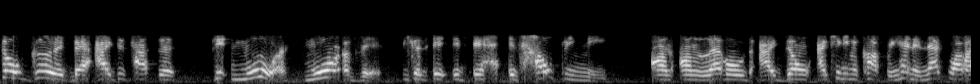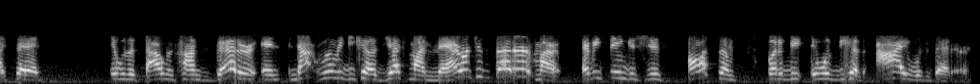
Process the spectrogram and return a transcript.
so good that I just have to get more, more of this because it, it, it it's helping me on on levels I don't I can't even comprehend. And that's why I said it was a thousand times better. And not really because yes, my marriage is better, my everything is just awesome, but it, be, it was because I was better.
